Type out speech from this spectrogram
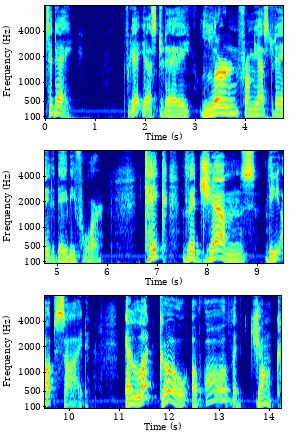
Today. Forget yesterday, learn from yesterday, the day before. Take the gems, the upside, and let go of all the junk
